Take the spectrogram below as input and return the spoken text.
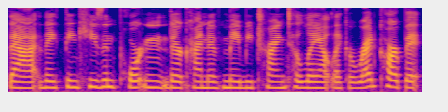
that they think he's important. They're kind of maybe trying to lay out like a red carpet.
